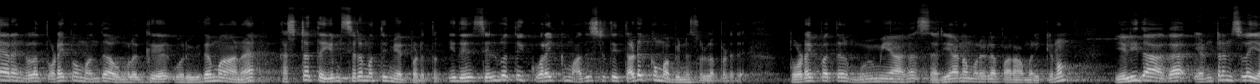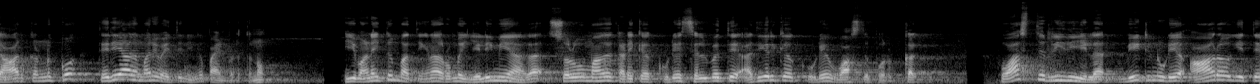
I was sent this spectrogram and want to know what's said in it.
நேரங்களில் துடைப்பம் வந்து அவங்களுக்கு ஒரு விதமான கஷ்டத்தையும் சிரமத்தையும் ஏற்படுத்தும். இது செல்வத்தை குறைக்கும் அதிர்ஷ்டத்தை தடுக்கும் அப்படின்னு சொல்லப்படுது. துடைப்பத்தை முழுமையாக சரியான முறையில் பராமரிக்கணும். எளிதாக என்ட்ரன்ஸில் யார் கண்ணுக்கும் தெரியாத மாதிரி வைத்து நீங்கள் பயன்படுத்தணும். இவ்வனைத்தும் பார்த்தீங்கன்னா ரொம்ப எளிமையாக சுலபமாக கிடைக்கக்கூடிய செல்வத்தை அதிகரிக்கக்கூடிய வாஸ்து பொருட்கள். வாஸ்து ரீதியில் வீட்டினுடைய ஆரோக்கியத்தை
